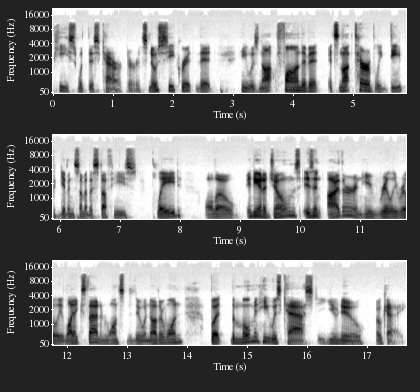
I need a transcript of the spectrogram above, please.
peace with this character. It's no secret that he was not fond of it. It's not terribly deep given some of the stuff he's played, although Indiana Jones isn't either. And he really, really likes that and wants to do another one. But the moment he was cast, you knew, okay,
